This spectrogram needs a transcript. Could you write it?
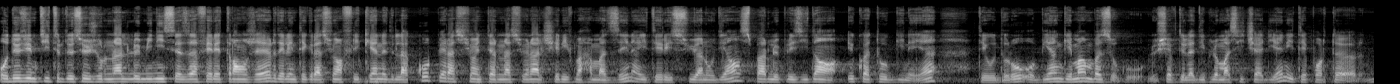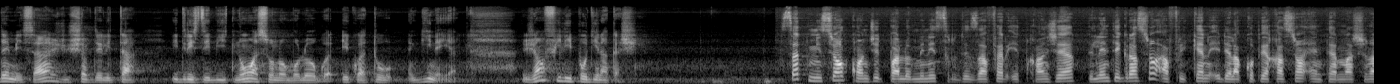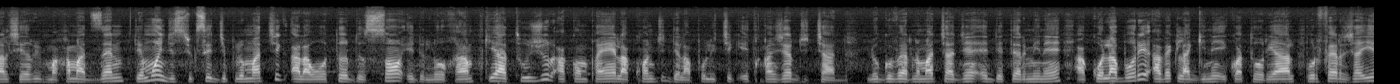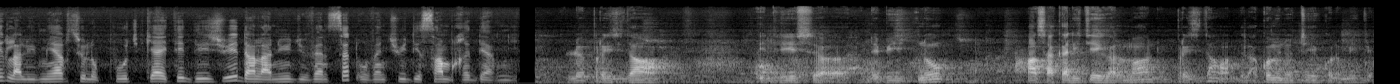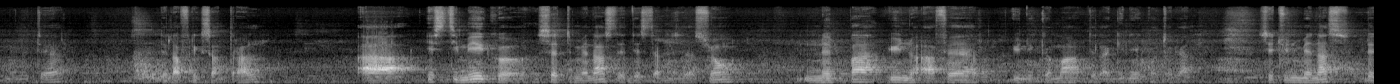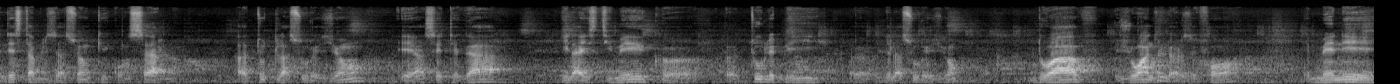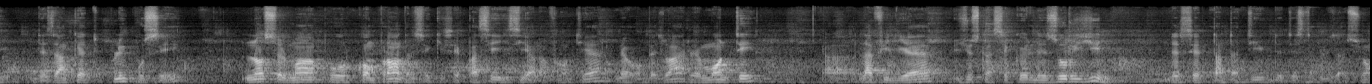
Au deuxième titre de ce journal, le ministre des Affaires étrangères, de l'intégration africaine et de la coopération internationale, Sherif Mohamed Zen, a été reçu en audience par le président équato-guinéen Teodoro Obiang Bazogo. Le chef de la diplomatie tchadienne était porteur des messages du chef de l'État Idriss Déby à son homologue équato-guinéen. Jean-Philippe Odinakashi. Cette mission conduite par le ministre des Affaires étrangères, de l'intégration africaine et de la coopération internationale Chérif Mohamed Zen témoigne du succès diplomatique à la hauteur de son et de l'aura qui a toujours accompagné la conduite de la politique étrangère du Tchad. Le gouvernement tchadien est déterminé à collaborer avec la Guinée équatoriale pour faire jaillir la lumière sur le putsch qui a été déjoué dans la nuit du 27 au 28 décembre dernier. Le président Idriss euh, Déby en sa qualité également de président de la communauté économique et monétaire de l'Afrique centrale, a estimé que cette menace de déstabilisation n'est pas une affaire uniquement de la Guinée équatoriale. C'est une menace de déstabilisation qui concerne euh, toute la sous-région et à cet égard, il a estimé que euh, tous les pays euh, de la sous-région doivent joindre leurs efforts mener des enquêtes plus poussées, non seulement pour comprendre ce qui s'est passé ici à la frontière, mais au besoin remonter euh, la filière jusqu'à ce que les origines de cette tentative de déstabilisation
